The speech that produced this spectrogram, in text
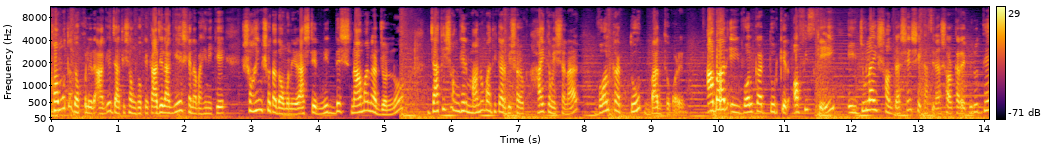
ক্ষমতা দখলের আগে জাতিসংঘকে কাজে লাগিয়ে সেনাবাহিনীকে সহিংসতা দমনে রাষ্ট্রের নির্দেশ না মানার জন্য জাতিসংঘের মানবাধিকার বিষয়ক হাই কমিশনার ভলকার তুর্ক বাধ্য করেন। আবার এই ভলকার তুর্কের অফিসকেই এই জুলাই সন্ত্রাসে শেখ হাসিনা সরকারের বিরুদ্ধে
